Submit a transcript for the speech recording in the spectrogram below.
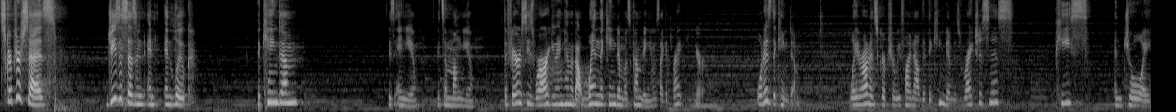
Scripture says, Jesus says in, in, in Luke, the kingdom is in you, it's among you. The Pharisees were arguing him about when the kingdom was coming. He was like, it's right here. What is the kingdom? Later on in Scripture, we find out that the kingdom is righteousness, peace, and joy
